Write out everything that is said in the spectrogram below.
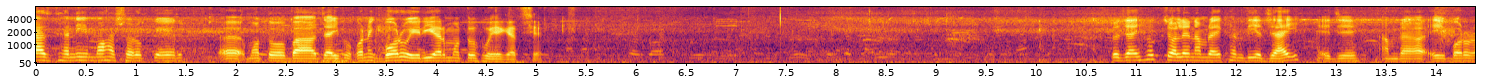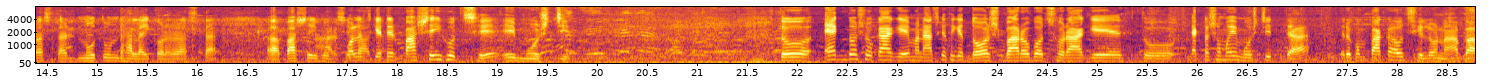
রাজধানী মহাসড়কের মতো বা যাই হোক, অনেক বড় এরিয়ার মতো হয়ে গেছে। তো যাই হোক চলেন আমরা এখান দিয়ে যাই। এই যে আমরা এই বড় রাস্তার নতুন ঢালাই করা রাস্তা পাশেই হচ্ছে কলেজ গেটের পাশেই হচ্ছে এই মসজিদ। তো এক দশক আগে মানে আজকে থেকে দশ বারো বছর আগে তো একটা সময় মসজিদটা এরকম পাকাও ছিল না বা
